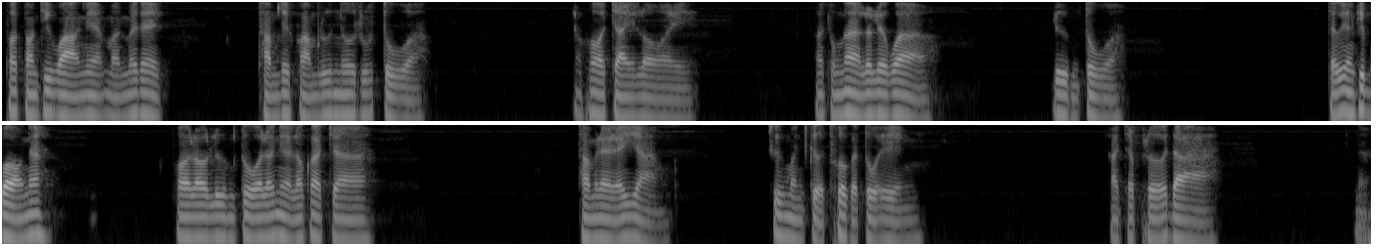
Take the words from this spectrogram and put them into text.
เพราะตอนที่วางเนี่ยมันไม่ได้ทำด้วยความรู้เนื้อรู้ตัวพอใจลอยตรงหน้าแล้วเรียกว่า ลืมตัว แต่ก็อย่างที่บอกนะ พอเราลืมตัวแล้วเนี่ยเราก็จะทำอะไรหลายอย่าง ซึ่งมันเกิดทั่วกับตัวเอง อาจจะเผลอดา่านะ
